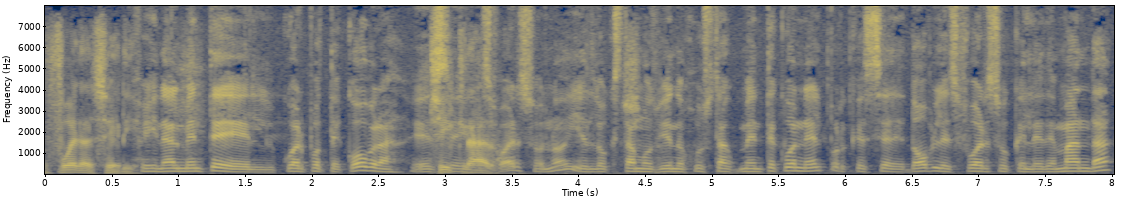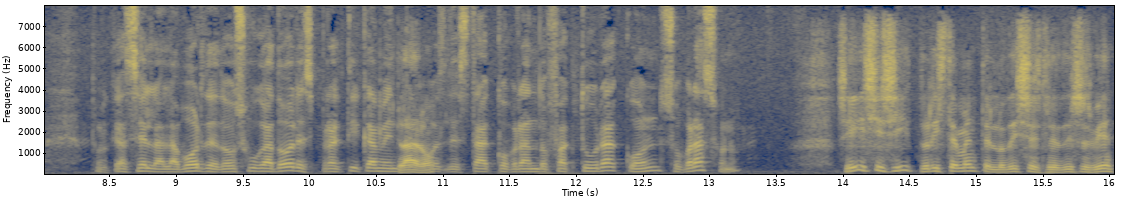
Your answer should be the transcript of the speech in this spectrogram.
fuera de serie. Finalmente el cuerpo te cobra ese esfuerzo, ¿no? Y es lo que estamos viendo justamente con él, porque ese doble esfuerzo que le demanda, porque hace la labor de dos jugadores prácticamente, pues le está cobrando factura con su brazo, ¿no? Sí, sí, sí, tristemente lo dices, lo dices bien.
